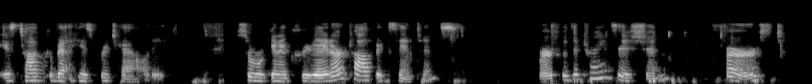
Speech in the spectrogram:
is talk about his brutality. So we're going to create our topic sentence, first with the transition. First,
